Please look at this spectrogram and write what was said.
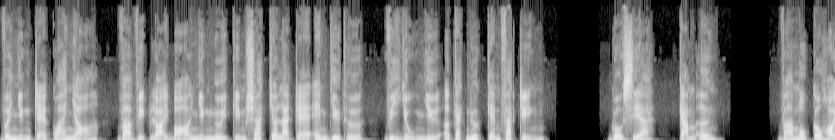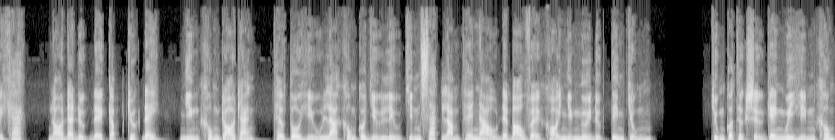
với những trẻ quá nhỏ và việc loại bỏ những người kiểm soát cho là trẻ em dư thừa, ví dụ như ở các nước kém phát triển. Gosia, cảm ơn. Và một câu hỏi khác, nó đã được đề cập trước đây, nhưng không rõ ràng, theo tôi hiểu là không có dữ liệu chính xác làm thế nào để bảo vệ khỏi những người được tiêm chủng. Chúng có thực sự gây nguy hiểm không?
